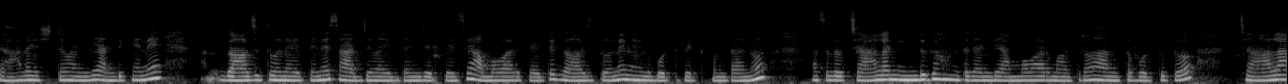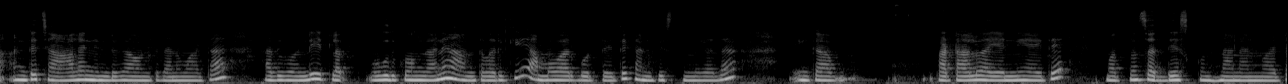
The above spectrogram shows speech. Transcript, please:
చాలా ఇష్టం అండి. అందుకనే గాజుతోనైతేనే సాధ్యమైద్దని చెప్పేసి అమ్మవారికి అయితే గాజుతోనే నేను బొట్టు పెట్టుకుంటాను. అసలు చాలా నిండుగా ఉంటుందండి అమ్మవారు మాత్రం అంత బొట్టుతో. చాలా అంటే చాలా నిండుగా ఉంటుంది అనమాట అదిగోండి ఇట్లా ఊదుకోగానే అంతవరకు అమ్మవారి బొట్టు అయితే కనిపిస్తుంది కదా. ఇంకా పటాలు అవన్నీ అయితే మొత్తం సర్దేసుకుంటున్నాను అనమాట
